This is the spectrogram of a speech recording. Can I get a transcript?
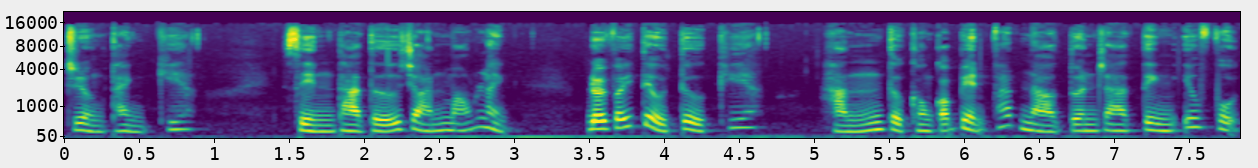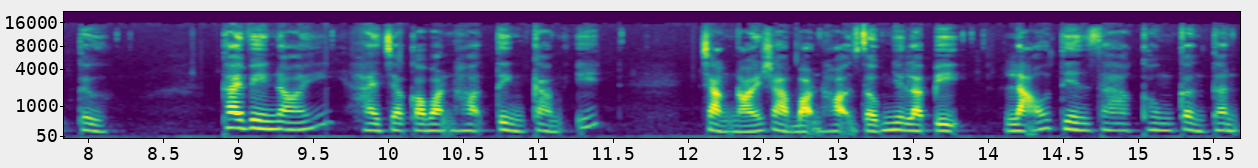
trưởng thành kia. Xin tha thứ cho hắn máu lạnh. Đối với tiểu tử kia, hắn thực không có biện pháp nào tuân ra tình yêu phụ tử. Thay vì nói hai cha con bọn họ tình cảm ít, chẳng nói ra bọn họ giống như là bị lão tiên gia không cẩn thận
